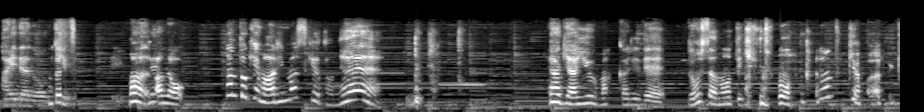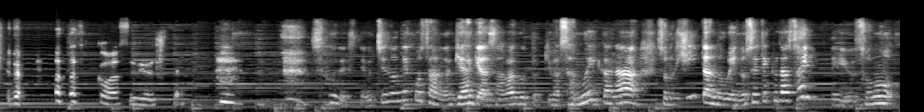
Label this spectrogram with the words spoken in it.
間の絆っていうかね、まあ、あの、その時もありますけどね。ギャーギャー言うばっかりで、どうしたのって聞いても、分からん時もあるけど。そこはスルーして。そうですねうちの猫さんがギャーギャー騒ぐ時は寒いからそのヒーターの上に乗せてくださいっていうその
